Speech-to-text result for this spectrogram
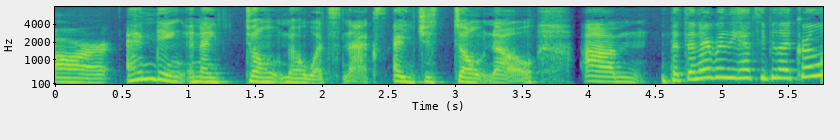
are ending and I don't know what's next. I just don't know. Um, but then I really had to be like, girl,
